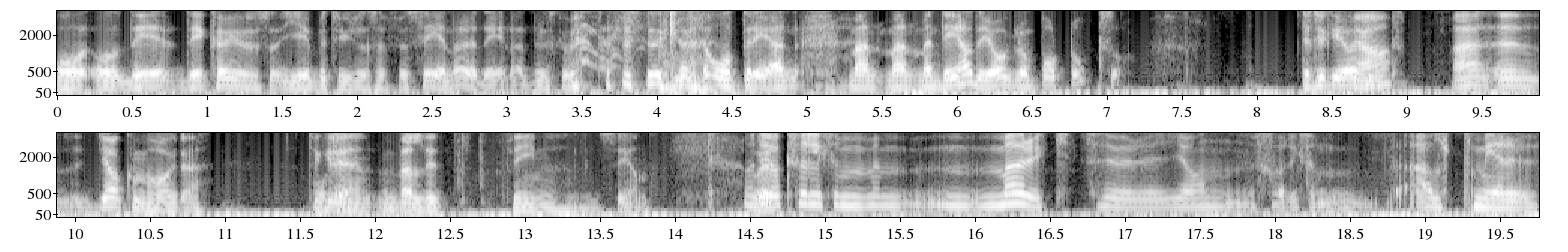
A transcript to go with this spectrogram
Och, och det, det, kan ju ge betydelse för senare delen. Nu ska vi återigen. Men, men, men det hade jag glömt bort också. Det tycker jag är ja. fint. Ja, eh, jag kommer ihåg det. Tycker okay. det är en väldigt fin scen. Och det är också liksom mörkt hur John får liksom allt mer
